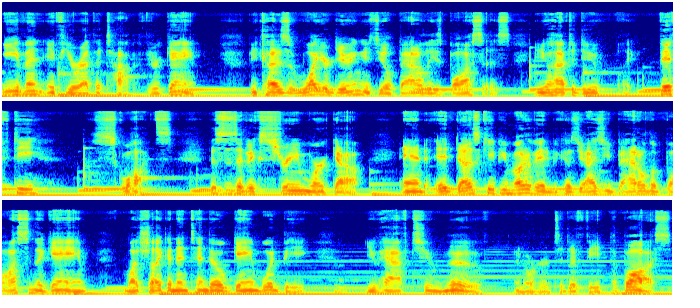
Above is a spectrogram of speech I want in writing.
even if you're at the top of your game. Because what you're doing is you'll battle these bosses and you'll have to do like 50 squats this is an extreme workout, and it does keep you motivated because as you battle the boss in the game, much like a Nintendo game would be, you have to move in order to defeat the boss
